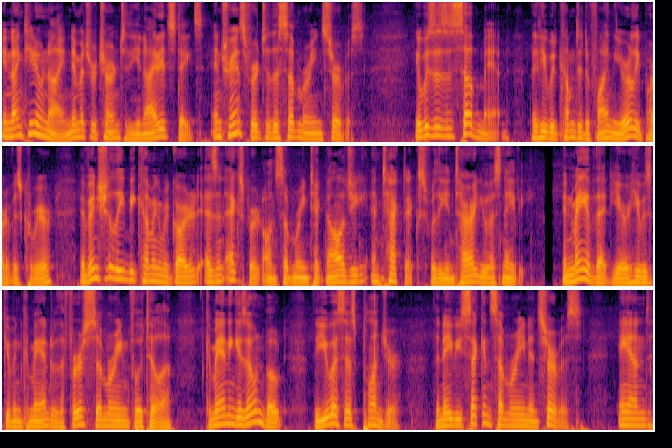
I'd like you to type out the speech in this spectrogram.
In 1909, Nimitz returned to the United States and transferred to the submarine service. It was as a subman that he would come to define the early part of his career, eventually becoming regarded as an expert on submarine technology and tactics for the entire U.S. Navy. In May of that year, he was given command of the 1st Submarine Flotilla, commanding his own boat, the USS Plunger, the Navy's second submarine in service, and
